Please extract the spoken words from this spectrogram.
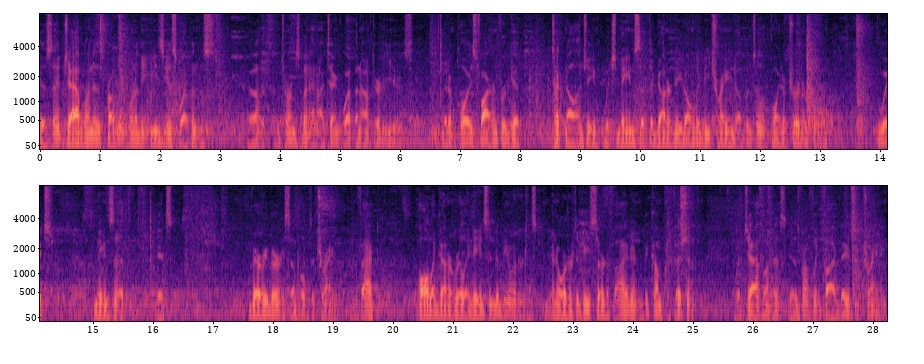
is that Javelin is probably one of the easiest weapons uh, in terms of an anti-tank weapon out there to use. It employs fire and forget technology, which means that the gunner need only be trained up until the point of trigger pull, which means that it's very, very simple to train. In fact, all a gunner really needs in, to be order to, in order to be certified and become proficient with Javelin is, is roughly five days of training.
